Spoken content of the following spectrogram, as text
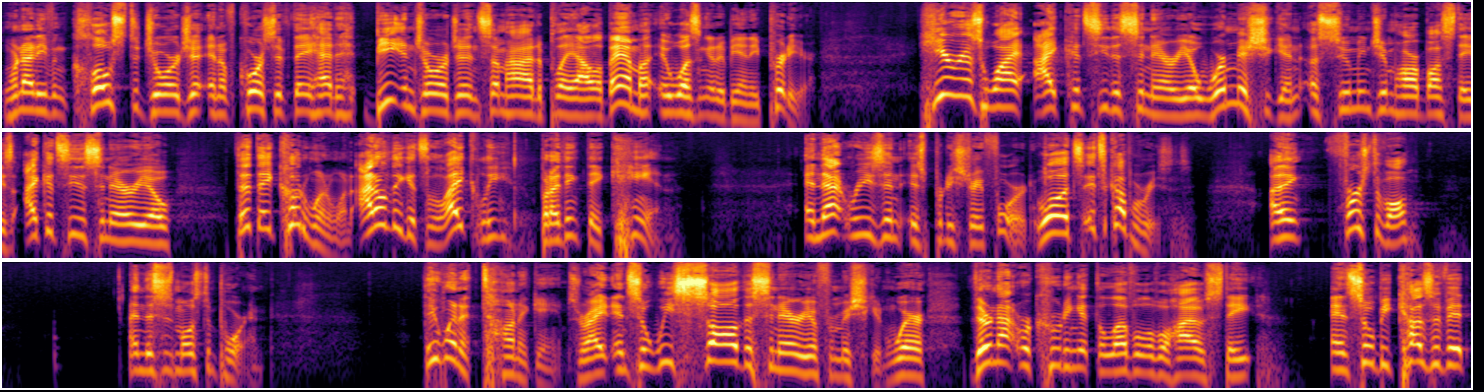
We're not even close to Georgia. And of course, if they had beaten Georgia and somehow had to play Alabama, it wasn't going to be any prettier. Here is why I could see the scenario where Michigan, assuming Jim Harbaugh stays, I could see the scenario that they could win one. I don't think it's likely, but I think they can. And that reason is pretty straightforward. Well, it's, it's a couple reasons. I think, first of all, and this is most important, they win a ton of games, right? And so we saw the scenario for Michigan where they're not recruiting at the level of Ohio State. And so because of it,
